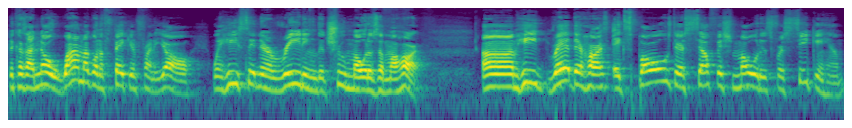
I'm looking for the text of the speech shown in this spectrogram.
Because I know, why am I going to fake in front of y'all when He's sitting there reading the true motives of my heart? Um, he read their hearts, exposed their selfish motives for seeking Him,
